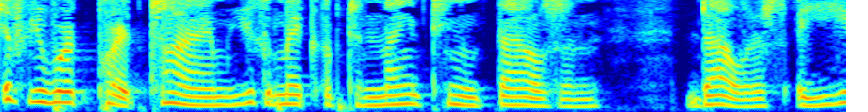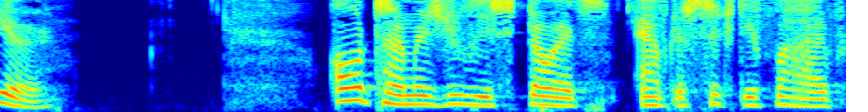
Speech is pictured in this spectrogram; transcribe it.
If you work part time, you can make up to $19,000 a year. Alzheimer's usually starts after 65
